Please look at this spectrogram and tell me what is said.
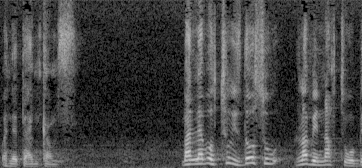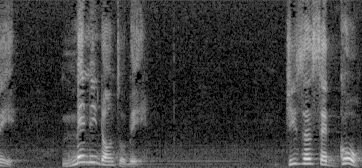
when the time comes. But level two is those who love enough to obey. Many don't obey. Jesus said, Go.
